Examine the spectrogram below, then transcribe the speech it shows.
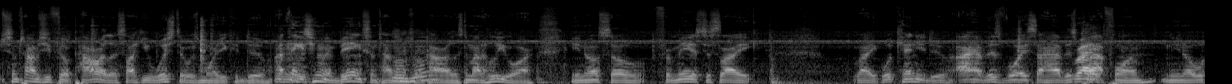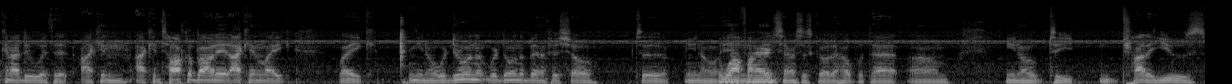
sometimes you feel powerless. Like you wish there was more you could do. I think as human beings, sometimes we feel Mhm. powerless, no matter who you are. You know, so for me, it's just like. Like what can you do? I have this voice. I have this Right. platform. You know what can I do with it? I can I can talk about it. I can like like you know we're doing we're doing the benefit show to you know The in, in San Francisco to help with that. Um, you know to try to use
